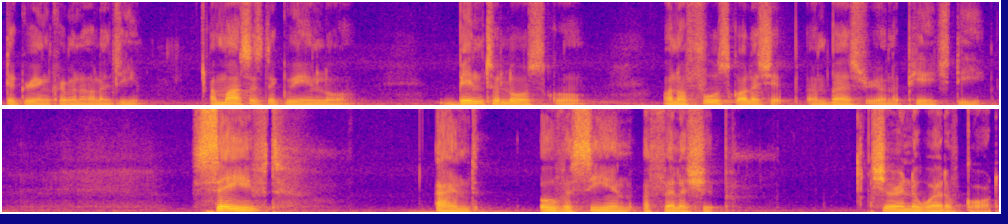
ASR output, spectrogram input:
degree in criminology, a master's degree in law, been to law school, on a full scholarship and bursary on a PhD, saved, and overseeing a fellowship, sharing the word of God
